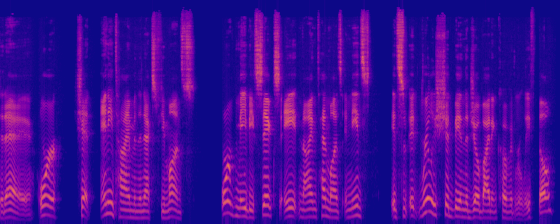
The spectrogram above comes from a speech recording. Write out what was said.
today, or shit, anytime in the next few months, or maybe six, eight, nine, ten months, it needs it's it really should be in the Joe Biden COVID relief bill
